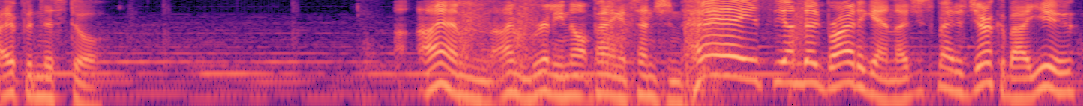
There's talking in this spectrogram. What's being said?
I opened this door. I am I'm really not paying attention. Hey, it's the undead bride again. I just made a joke about you.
